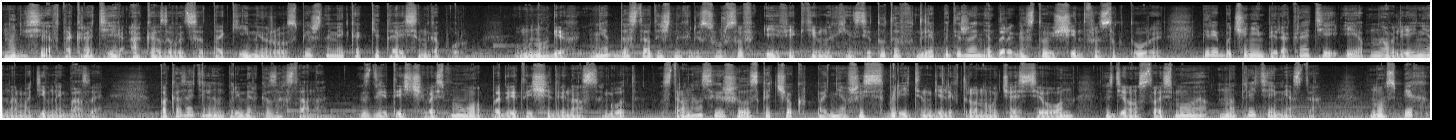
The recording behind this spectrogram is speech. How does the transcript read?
Но не все автократии оказываются такими же успешными, как Китай и Сингапур – у многих нет достаточных ресурсов и эффективных институтов для поддержания дорогостоящей инфраструктуры, переобучения бюрократии и обновления нормативной базы. Показателен пример Казахстана. С 2008 по 2012 год страна совершила скачок, поднявшись в рейтинге электронного участия ООН с 98 на третье место. Но успех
